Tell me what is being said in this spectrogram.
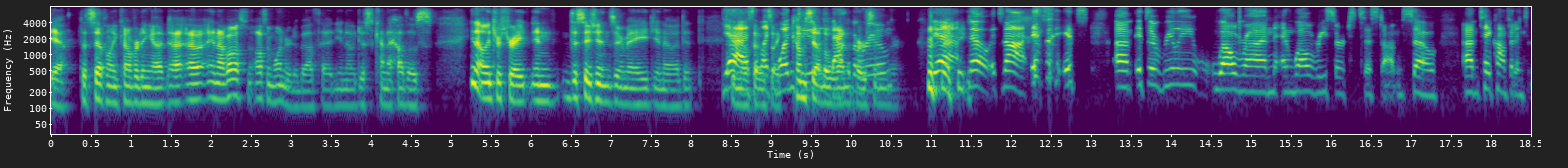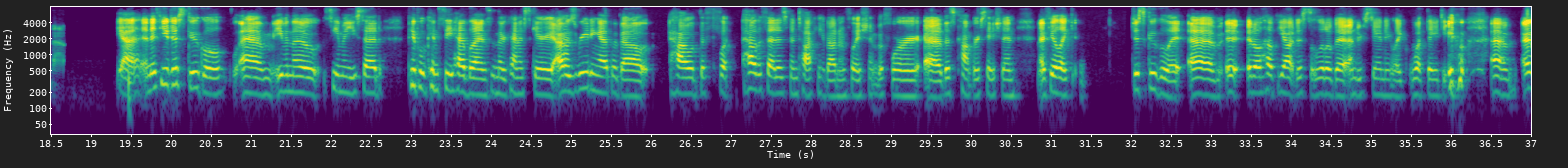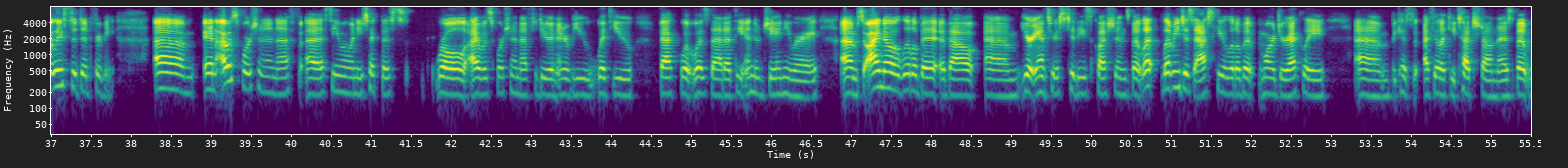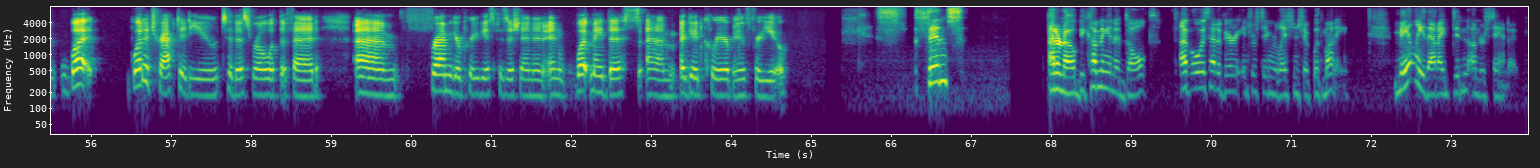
Yeah, that's definitely comforting. Uh, uh, and I've also often wondered about that. You know, just kind of how those, you know, interest rate and decisions are made. You know, did, yeah, is it like, like one comes down to one person. Or, yeah, no, it's not. It's it's um, it's a really well run and well researched system. So um, take confidence in that. Yeah, and if you just Google, um, even though Seema, you said people can see headlines and they're kind of scary. I was reading up about how the how the Fed has been talking about inflation before uh, this conversation, and I feel like just Google it. Um, it. will help you out just a little bit understanding like what they do. um, or at least it did for me. Um, and I was fortunate enough, uh, Seema, when you took this role, I was fortunate enough to do an interview with you back, what was that, at the end of January. Um, so I know a little bit about um, your answers to these questions, but let, let me just ask you a little bit more directly um, because I feel like you touched on this. But what what attracted you to this role with the Fed um, from your previous position, and, and what made this um, a good career move for you? Since I don't know, becoming an adult, I've always had a very interesting relationship with money. Mainly that I didn't understand it.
